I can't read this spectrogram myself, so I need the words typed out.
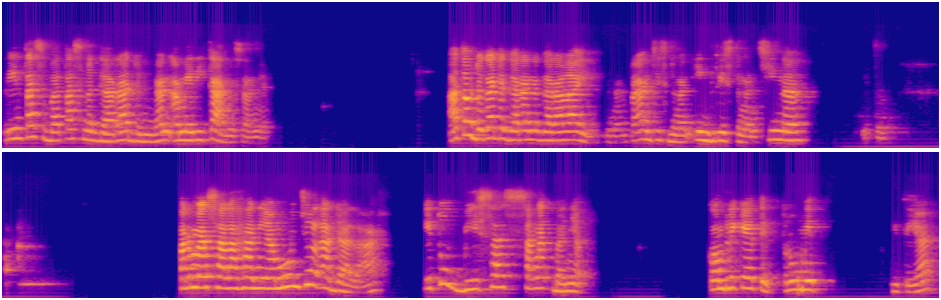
lintas batas negara dengan Amerika misalnya, atau dengan negara-negara lain, dengan Prancis, dengan Inggris, dengan Cina, gitu. Permasalahan yang muncul adalah itu bisa sangat banyak complicated, rumit gitu ya.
